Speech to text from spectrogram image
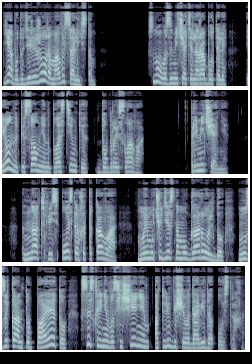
Я буду дирижером, а вы солистом». Снова замечательно работали, и он написал мне на пластинке добрые слова. Примечание. Надпись Ойстерха такова «Моему чудесному Гарольду, музыканту-поэту, с искренним восхищением от любящего Давида Ойстраха».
